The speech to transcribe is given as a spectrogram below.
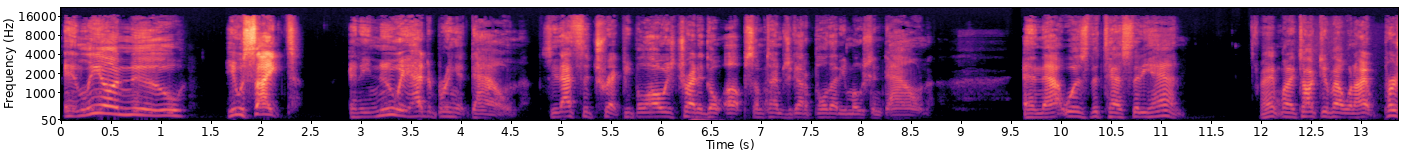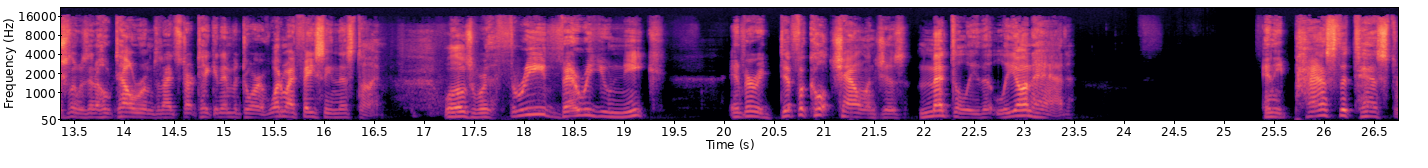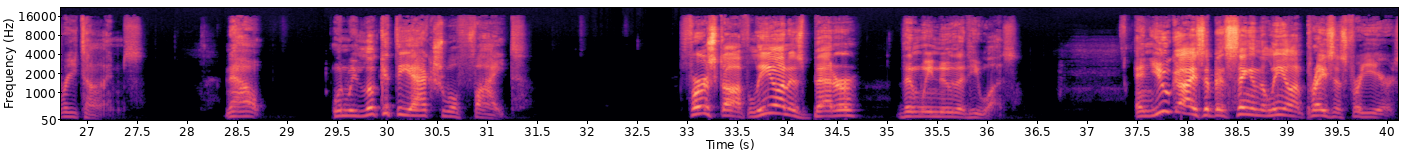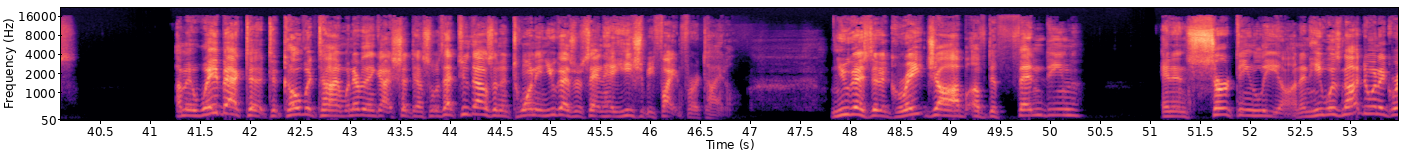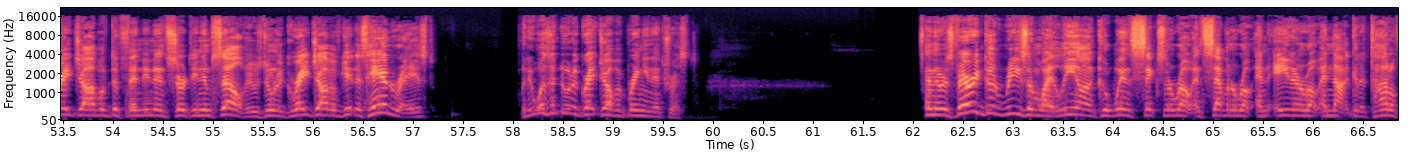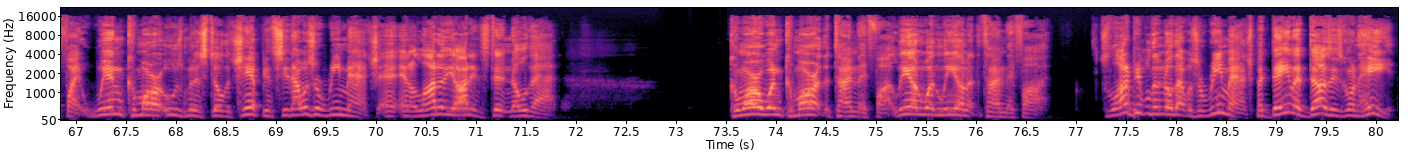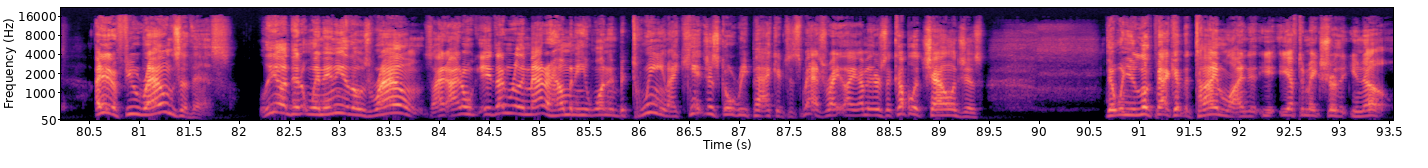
And Leon knew he was psyched and he knew he had to bring it down. See, that's the trick. People always try to go up. Sometimes you got to pull that emotion down. And that was the test that he had. Right? When I talked to you about when I personally was in hotel rooms and I'd start taking inventory of what am I facing this time? Well, those were three very unique and very difficult challenges mentally that Leon had. And he passed the test three times. Now, when we look at the actual fight, First off, Leon is better than we knew that he was. And you guys have been singing the Leon praises for years. I mean, way back to, to COVID time when everything got shut down. So was that 2020? And you guys were saying, hey, he should be fighting for a title. And you guys did a great job of defending and inserting Leon. And he was not doing a great job of defending and inserting himself. He was doing a great job of getting his hand raised, but he wasn't doing a great job of bringing interest. And there was very good reason why Leon could win six in a row and seven in a row and eight in a row and not get a title fight when Kamaru Usman is still the champion. See, that was a rematch, and, and a lot of the audience didn't know that. Kamaru wasn't Kamaru at the time they fought. Leon wasn't Leon at the time they fought. So a lot of people didn't know that was a rematch. But Dana does. He's going, hey, I did a few rounds of this. Leon didn't win any of those rounds. I, I, don't. It doesn't really matter how many he won in between. I can't just go repackage this match, right? Like I mean, there's a couple of challenges that when you look back at the timeline, you, have to make sure that you know.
